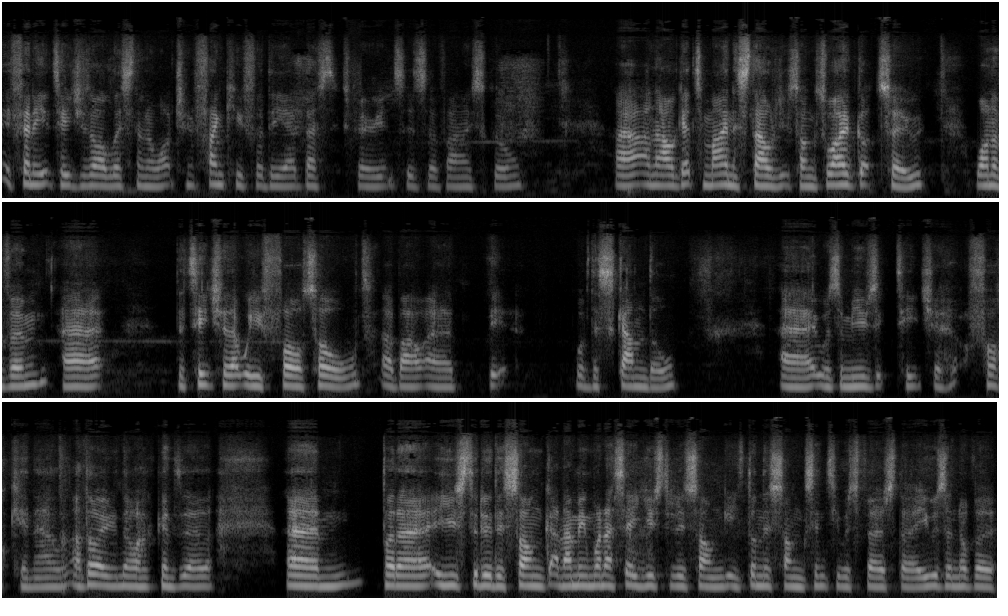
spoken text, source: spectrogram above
if any teachers are listening and watching, thank you for the uh, best experiences of high school. Uh, and I'll get to my nostalgic song. So I've got two. One of them, uh, the teacher that we foretold about uh, the, with the scandal. Uh, it was a music teacher. Fucking hell, I don't even know I can say that. Um, but uh, he used to do this song, and I mean, when I say used to do this song, he's done this song since he was first there. He was another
